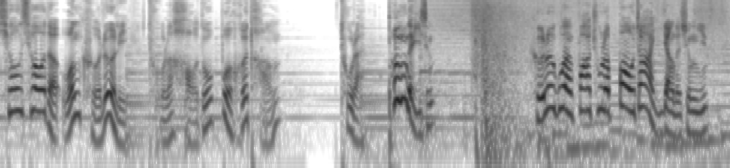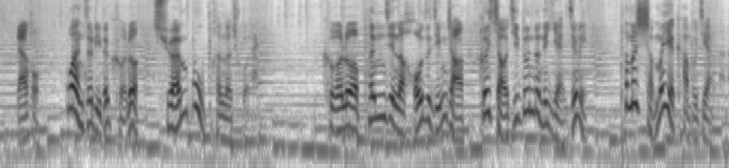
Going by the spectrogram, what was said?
悄悄地往可乐里吐了好多薄荷糖。突然，砰的一声，可乐罐发出了爆炸一样的声音，然后罐子里的可乐全部喷了出来。可乐喷进了猴子警长和小鸡墩墩的眼睛里，他们什么也看不见了。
